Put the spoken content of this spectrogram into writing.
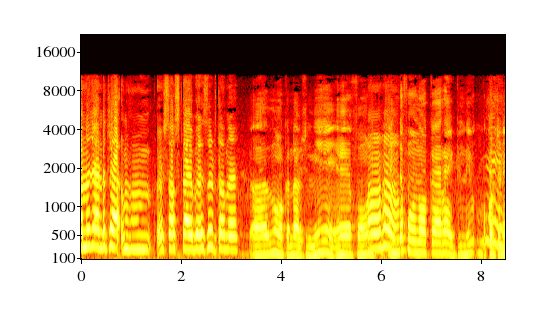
അന്ന് സബ്സ്ക്രൈബേഴ്സ് എടുത്തന്ന്? അത് നോക്കണ്ട ആവശ്യമില്ല. നീ ഫോൺ എന്റെ ഫോൺ നോക്കാറായിട്ടില്ല. നീ കുറച്ചുകൂടി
